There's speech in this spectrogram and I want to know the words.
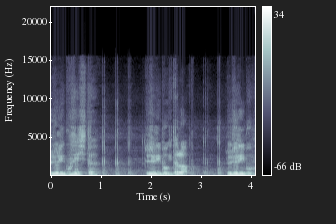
RM7,000 saya cerita. RM7,000 kita lock. RM7,000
